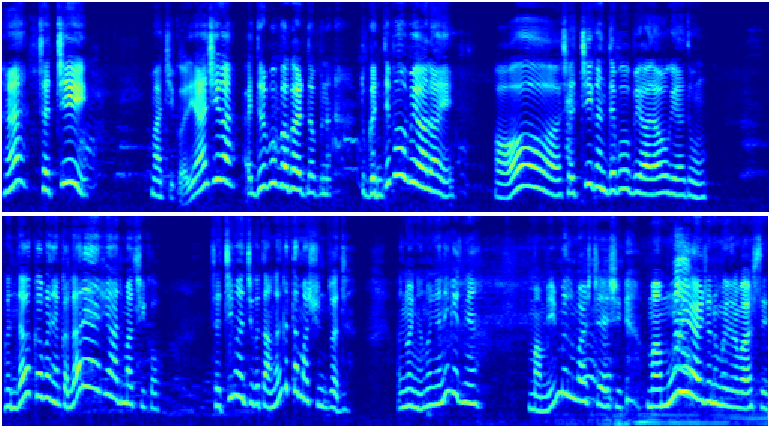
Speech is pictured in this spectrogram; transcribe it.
ਹੈ ਸੱਚੀ ਮਾਚੀ ਕੋ ਰਿਹਾ ਸੀਗਾ ਇੱਧਰ ਬੂਬਾ ਕਰਦਾ ਆਪਣਾ ਤੂੰ ਗੰਦੇ ਬੂਬੇ ਵਾਲਾ ਹੈ ਓ ਸੱਚੀ ਗੰਦੇ ਬੂਬੇ ਵਾਲਾ ਹੋ ਗਿਆ ਤੂੰ ਗੰਦਾ ਕਾਕਾ ਬਣਿਆ ਕੱਲਾ ਰਿਹਾ ਸੀ ਅੱਜ ਮਾਚੀ ਕੋ ਸੱਚੀ ਮਾਚੀ ਕੋ ਤੰਗ ਕਿਤਾ ਮਾਚੀ ਨੂੰ ਤੂੰ ਅੱਜ ਨੋਈਆਂ ਨੋਈਆਂ ਨਹੀਂ ਕਰਨੀਆਂ ਮਾਮੀ ਵੀ ਮਿਲਣ ਵਾਸਤੇ ਆਈ ਸੀ। ਮਾਮੂ ਵੀ ਆਏ ਜਿਹਨੂੰ ਮਿਲਣ ਵਾਸਤੇ।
